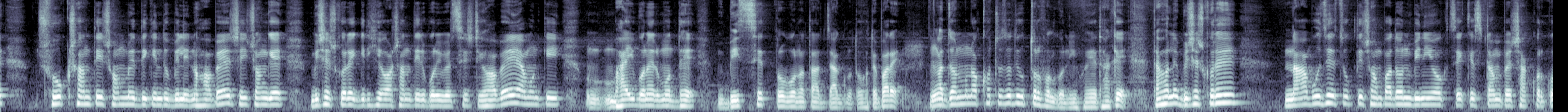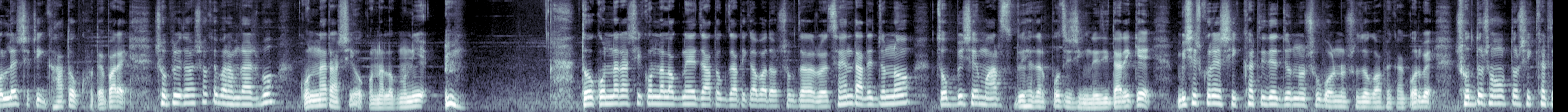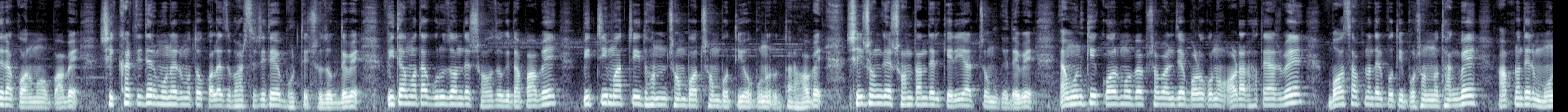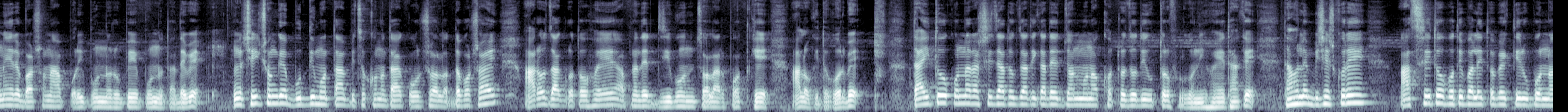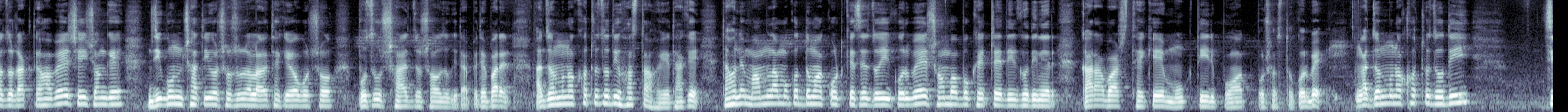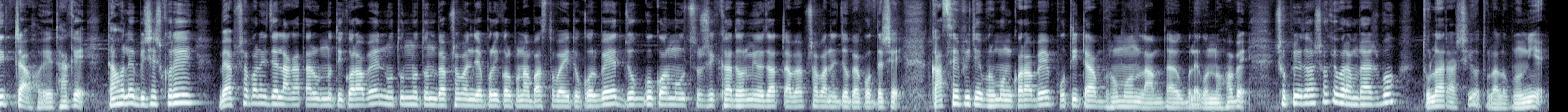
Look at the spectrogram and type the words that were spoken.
সুখ, শান্তি, সমৃদ্ধি কিন্তু বিলীন হবে। সেই সঙ্গে বিশেষ করে গৃহে অশান্তির পরিবেশ সৃষ্টি হবে। এমনকি ভাই বোনের মধ্যে বিচ্ছেদ প্রবণতা জাগ্রত হতে পারে। আর জন্ম নক্ষত্র যদি উত্তর ফলগণী হয়ে থাকে, তাহলে বিশেষ করে না বুঝে চুক্তি সম্পাদন, বিনিয়োগ, চেক স্টাম্পে স্বাক্ষর করলে সেটি ঘাতক হতে পারে। সুপ্রিয় দর্শক, এবার আমরা আসব কন্যা রাশি ও কন্যা লগ্ন নিয়ে। তো কন্যা রাশি, কন্যা লগ্নে জাতক, জাতিকা বা দর্শক যারা রয়েছেন, তাদের জন্য চব্বিশে মার্চ দুই হাজার পঁচিশ ইংরেজি তারিখে বিশেষ করে শিক্ষার্থীদের জন্য সুবর্ণ সুযোগ অপেক্ষা করবে। সদ্য সমাপ্ত শিক্ষার্থীরা কর্ম পাবে। শিক্ষার্থীদের মনের মতো কলেজ ভার্সিটিতে ভর্তির সুযোগ দেবে। পিতামাতা, গুরুজনদের সহযোগিতা পাবে। পিতৃমাতৃ ধন সম্পদ, সম্পত্তিও পুনরুদ্ধার হবে। সেই সঙ্গে সন্তানদের কেরিয়ার চমকে দেবে। এমনকি কর্ম, ব্যবসা, বাণিজ্যে বড় কোনো অর্ডার হাতে আসবে। বস আপনাদের প্রতি প্রসন্ন থাকবে, আপনাদের মনের বাসনা পরিপূর্ণরূপে পূর্ণতা দেবে। সেই সঙ্গে বুদ্ধিমত্তা, বিচক্ষণতা, কৌশল অধ্যাবসায় আরও জাগ্রত হয়ে আপনাদের জীবন চলার পথকে আলোকিত করবে। তাই তো কন্যা রাশি জাতক জাতিকাদের জন্ম নক্ষত্র যদি উত্তর ফুলগুনি হয়ে থাকে, তাহলে বিশেষ করে আশ্রিত প্রতিপালিত ব্যক্তির উপর নজর রাখতে হবে। সেই সঙ্গে জীবন সাথী ও শ্বশুরালয় থেকে অবশ্য প্রচুর সাহায্য সহযোগিতা পেতে পারেন। আর জন্ম নক্ষত্র যদি হস্তা হয়ে থাকে, তাহলে মামলা মোকদ্দমা কোর্ট কেসে জয়ী করবে। সম্ভাব্য ক্ষেত্রে দীর্ঘদিনের কারাবাস থেকে মুক্তির পথ প্রশস্ত করবে। আর জন্ম নক্ষত্র যদি চিত্রা হয়ে থাকে। তাহলে বিশেষ করে ব্যবসা বাণিজ্যে লাগাতার উন্নতি করাবে, নতুন নতুন ব্যবসা বাণিজ্যের পরিকল্পনা বাস্তবায়িত করবে, যোগ্য কর্ম, উচ্চ শিক্ষা, ধর্মীয় যাত্রা, ব্যবসা বাণিজ্য ব্যাপক দেশে কাছে পিঠে ভ্রমণ করাবে, প্রতিটা ভ্রমণ লাভদায়ক বলে গণ্য হবে। সুপ্রিয় দর্শক, এবার আমরা আসব তুলা রাশি ও তুলা লগ্ন নিয়ে।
